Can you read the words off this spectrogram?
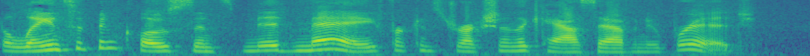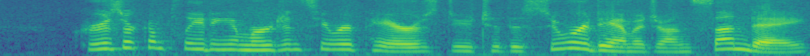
The lanes have been closed since mid-May for construction of the Cass Avenue Bridge. Crews are completing emergency repairs due to the sewer damage on Sunday,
